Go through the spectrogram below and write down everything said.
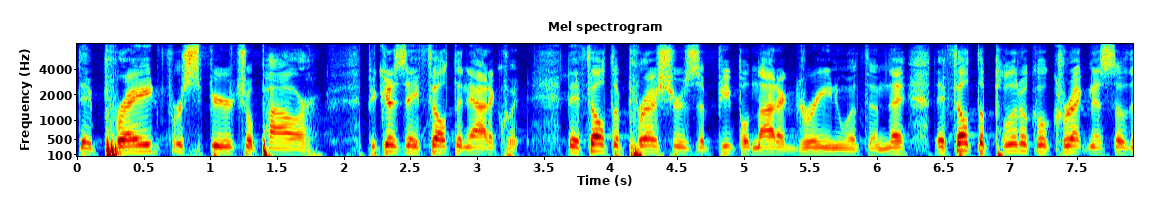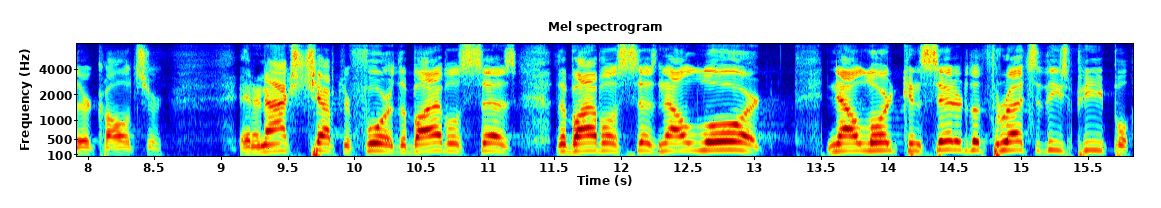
They prayed for spiritual power because they felt inadequate. They felt the pressures of people not agreeing with them. They, they felt the political correctness of their culture. And in Acts chapter 4, the Bible says, the Bible says, Now, Lord, now, Lord, consider the threats of these people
